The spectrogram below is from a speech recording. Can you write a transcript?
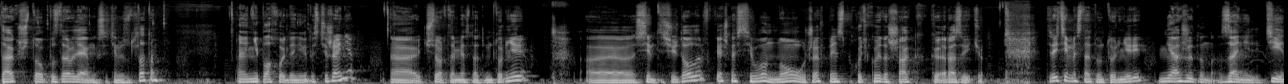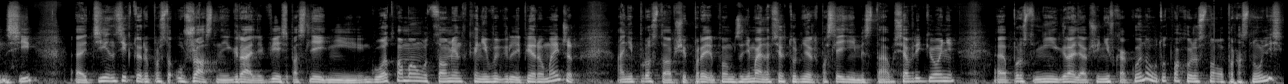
Так что поздравляем их с этим результатом. Э, неплохое для них достижение. Э, четвертое место на этом турнире. 7 э, тысяч долларов, конечно, всего, но уже, в принципе, хоть какой-то шаг к развитию. Третье место на этом турнире неожиданно заняли TNC. TNC, которые просто ужасно играли весь последний год, по-моему, с того момента, как они выиграли первый мейджор. Они просто вообще, по-моему, занимали на всех турнирах последние места у себя в регионе. Просто не играли вообще ни в какой, но вот тут, похоже, снова проснулись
